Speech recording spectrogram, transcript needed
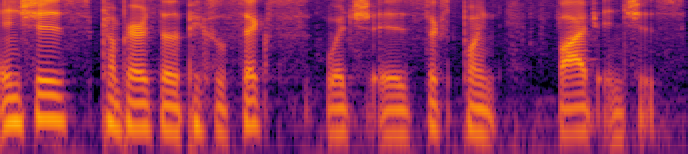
inches compared to the Pixel 6, which is 6.5 inches.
